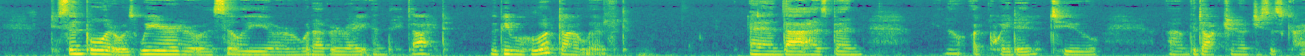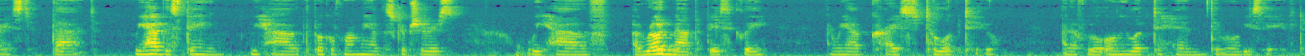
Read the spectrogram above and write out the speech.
too simple or it was weird or it was silly or whatever, right? And they died. The people who looked on it lived. And that has been, you know, equated to um, the doctrine of Jesus Christ that we have this thing. We have the Book of Mormon, we have the scriptures, we have a roadmap basically, and we have Christ to look to. And if we will only look to Him, then we'll be saved.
